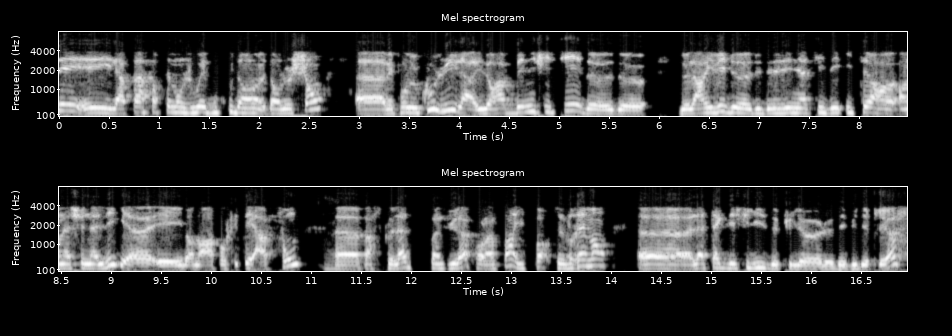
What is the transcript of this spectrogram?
et il n'a pas forcément joué beaucoup dans, dans le champ. Euh, mais pour le coup, lui, il, a, il aura bénéficié de, de, de l'arrivée de, de des hitters en National League euh, et il en aura profité à fond euh, parce que là, de ce point de vue-là, pour l'instant, il porte vraiment euh, l'attaque des Phillies depuis le, le début des playoffs.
